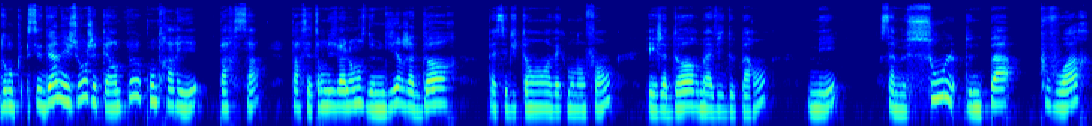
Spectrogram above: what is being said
Donc ces derniers jours, j'étais un peu contrariée par ça, par cette ambivalence de me dire j'adore passer du temps avec mon enfant et j'adore ma vie de parent, mais ça me saoule de ne pas pouvoir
